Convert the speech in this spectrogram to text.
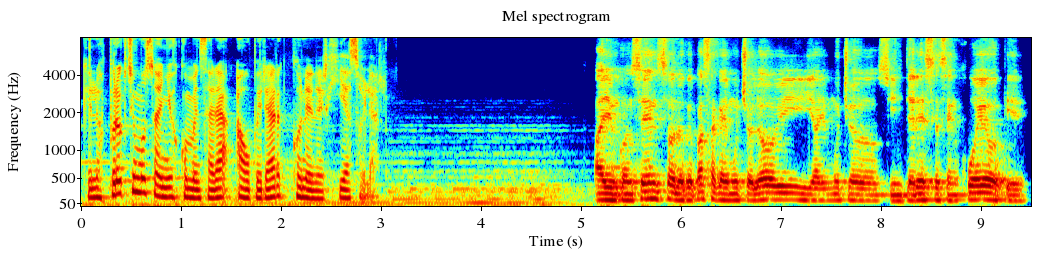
que en los próximos años comenzará a operar con energía solar. Hay un consenso, lo que pasa es que hay mucho lobby y hay muchos intereses en juego que,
